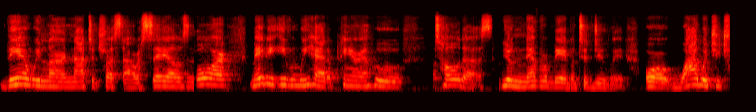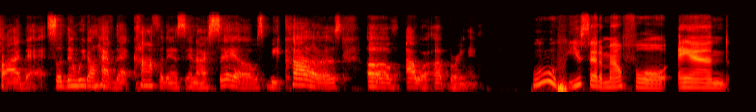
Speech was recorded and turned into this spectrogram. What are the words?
then we learn not to trust ourselves or maybe even we had a parent who told us you'll never be able to do it or why would you try that? So then we don't have that confidence in ourselves because of our upbringing. Ooh, you said a mouthful and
